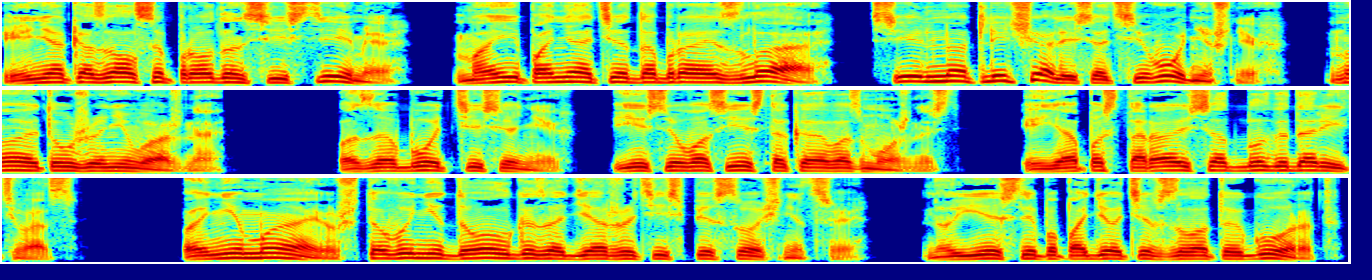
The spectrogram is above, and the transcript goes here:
и не оказался продан системе, мои понятия добра и зла сильно отличались от сегодняшних, но это уже не важно. Позаботьтесь о них, если у вас есть такая возможность, и я постараюсь отблагодарить вас. Понимаю, что вы недолго задержитесь в песочнице, но если попадете в Золотой город,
